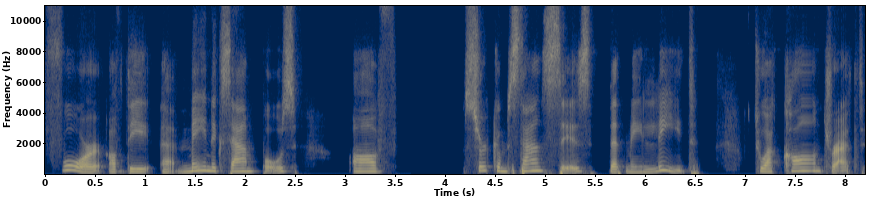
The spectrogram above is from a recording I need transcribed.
four of the uh, main examples of circumstances that may lead to a contract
